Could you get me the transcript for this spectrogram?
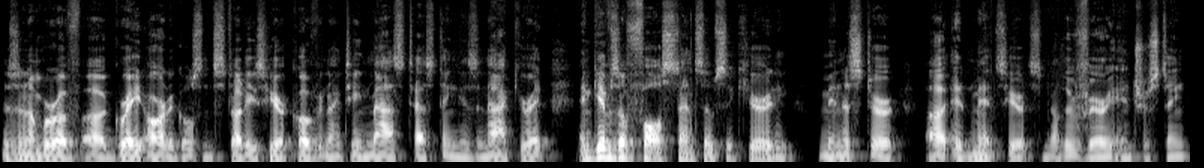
There's a number of uh, great articles and studies here. COVID 19 mass testing is inaccurate and gives a false sense of security. Minister uh, admits here. It's another very interesting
